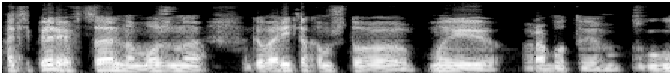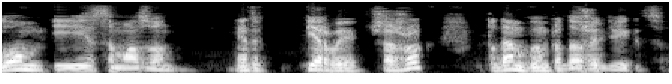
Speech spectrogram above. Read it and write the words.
А теперь официально можно говорить о том, что мы работаем с Google и с Amazon. Это первый шажок, туда мы будем продолжать двигаться.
